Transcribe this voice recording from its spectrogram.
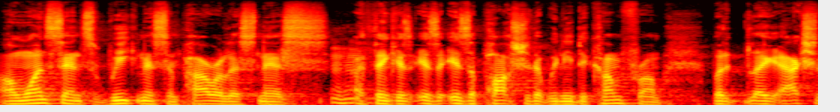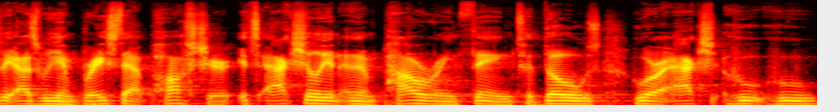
on one sense, weakness and powerlessness. Mm-hmm. I think is, is is a posture that we need to come from. But like actually, as we embrace that posture, it's actually an, an empowering thing to those who are actually who who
